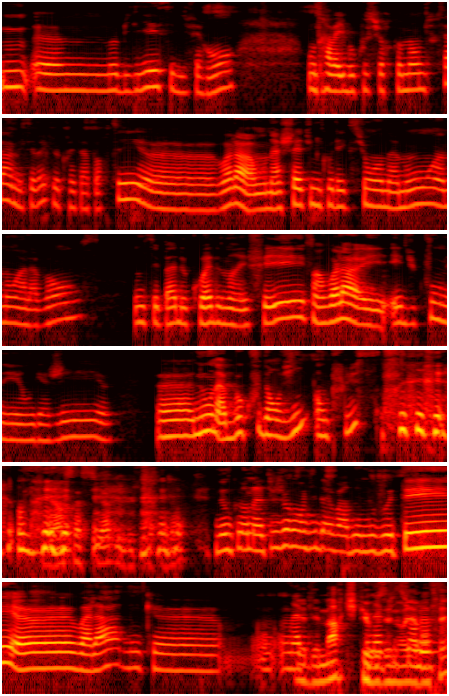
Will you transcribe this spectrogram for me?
euh, mobilier, c'est différent. On travaille beaucoup sur commande, tout ça, mais c'est vrai que le prêt-à-porter, euh, voilà, on achète une collection en amont, un an à l'avance. On ne sait pas de quoi demain est fait. Enfin voilà, et, et du coup on est engagé. Euh, nous, on a beaucoup d'envie en plus. on est... insatiable. donc, on a toujours envie d'avoir des nouveautés, euh, voilà. Donc, euh, on, a il y a des marques que vous aimeriez rentrer.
